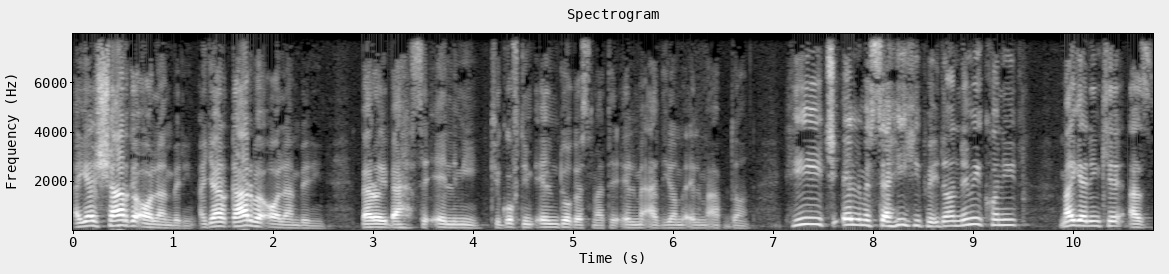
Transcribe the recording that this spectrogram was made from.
اگر شرق عالم برین اگر غرب عالم برین برای بحث علمی که گفتیم علم دو قسمته علم ادیان و علم ابدان هیچ علم صحیحی پیدا نمی کنید مگر اینکه از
